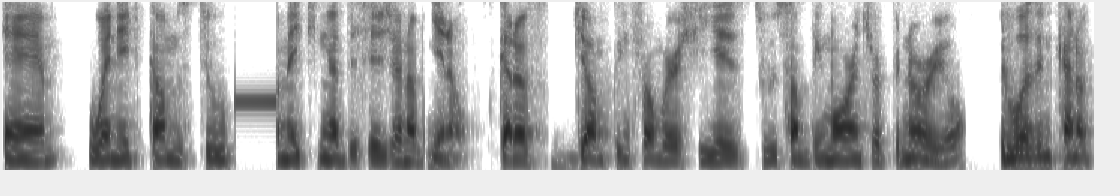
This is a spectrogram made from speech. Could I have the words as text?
And when it comes to making a decision of, you know, kind of jumping from where she is to something more entrepreneurial. It wasn't kind of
